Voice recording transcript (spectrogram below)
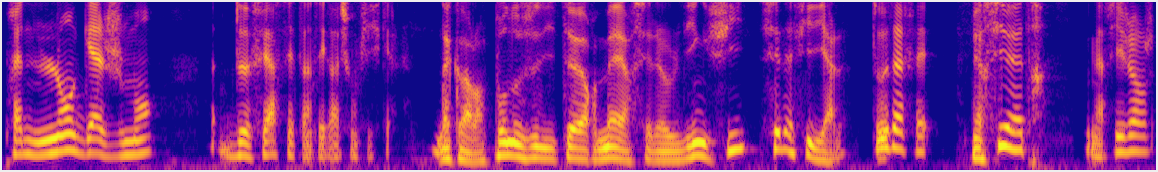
prenne l'engagement de faire cette intégration fiscale. D'accord. Alors pour nos auditeurs, mère c'est la holding, fille c'est la filiale. Tout à fait. Merci maître. Merci Georges.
